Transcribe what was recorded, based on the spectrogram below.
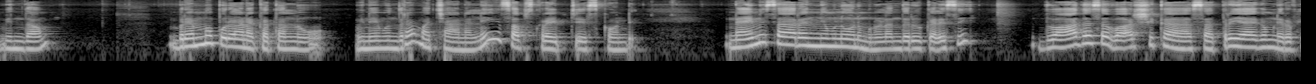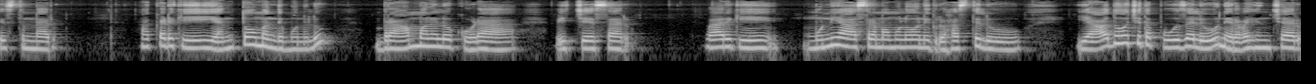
విందాం. బ్రహ్మ పురాణ కథలను వినే ముందర మా ఛానల్ని సబ్స్క్రైబ్ చేసుకోండి. నైమిసారణ్యంలోని మునులందరూ కలిసి ద్వాదశ వార్షిక సత్రయాగం నిర్వహిస్తున్నారు. అక్కడికి ఎంతోమంది మునులు బ్రాహ్మణులు కూడా విచ్చేశారు. వారికి ముని ఆశ్రమములోని గృహస్థులు యాదోచిత పూజలు నిర్వహించారు.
